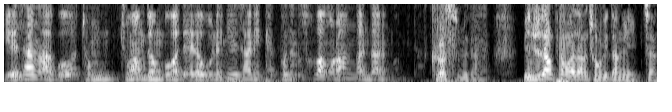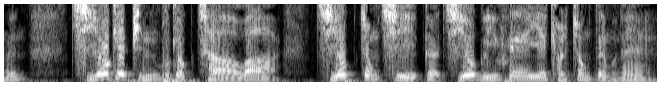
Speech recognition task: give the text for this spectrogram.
예상하고 정- 중앙 정부가 내려보낸 예산이 100% 소방 으로 안 간다는 겁니다. 그렇습니다. 네. 민주당, 평화당, 정의당의 입장은 지역의 빈부격차와 지역 정치, 그러니까 지역 의회의 결정 때문에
